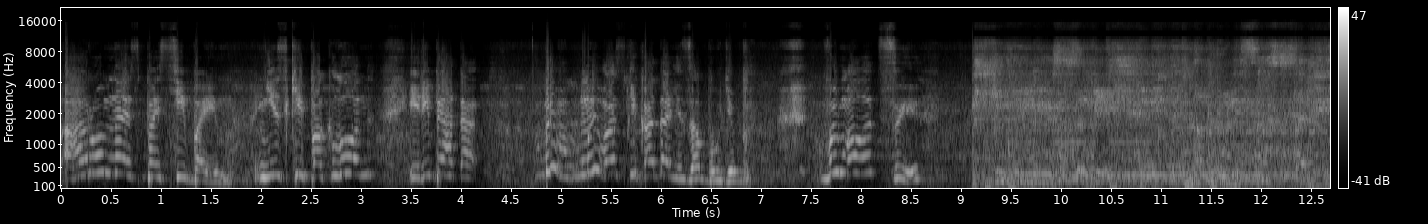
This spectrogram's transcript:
огромное спасибо им, низкий поклон. И, ребята, мы, мы вас никогда не забудем. Вы молодцы. Запечками на столицы.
